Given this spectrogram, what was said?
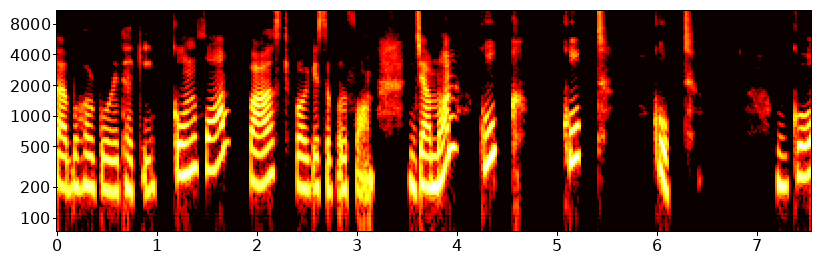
ব্যবহার করে থাকি। কোন ফর্ম পাস্ট পার্টিসিপল ফর্ম যেমন cook cooked cooked go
